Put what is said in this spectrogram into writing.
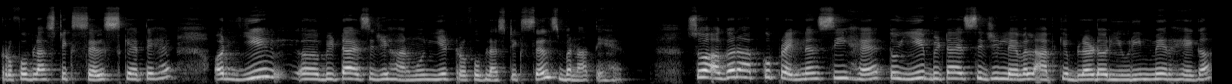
ट्रोफोब्लास्टिक सेल्स कहते हैं और ये बीटा एस हार्मोन ये ट्रोफोब्लास्टिक सेल्स बनाते हैं। सो so, अगर आपको प्रेगनेंसी है तो ये बीटा एस लेवल आपके ब्लड और यूरिन में रहेगा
